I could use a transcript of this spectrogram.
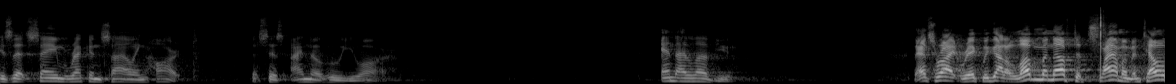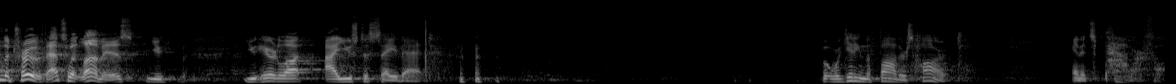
is that same reconciling heart that says, I know who you are. And I love you. That's right, Rick. We got to love them enough to slam them and tell them the truth. That's what love is. You, you hear it a lot. I used to say that. but we're getting the Father's heart, and it's powerful.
